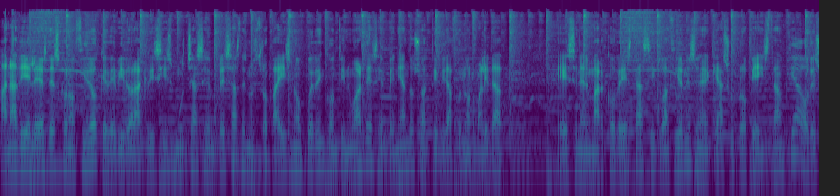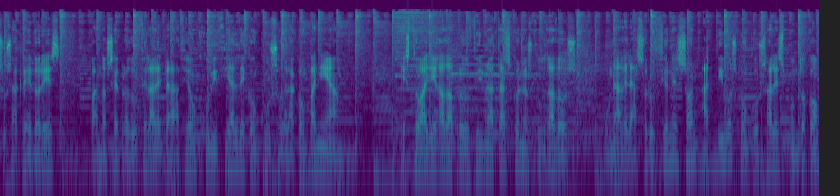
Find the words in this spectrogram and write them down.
A nadie le es desconocido que debido a la crisis muchas empresas de nuestro país no pueden continuar desempeñando su actividad con normalidad. Es en el marco de estas situaciones en el que a su propia instancia o de sus acreedores cuando se produce la declaración judicial de concurso de la compañía. Esto ha llegado a producir un atasco en los juzgados. Una de las soluciones son activosconcursales.com.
